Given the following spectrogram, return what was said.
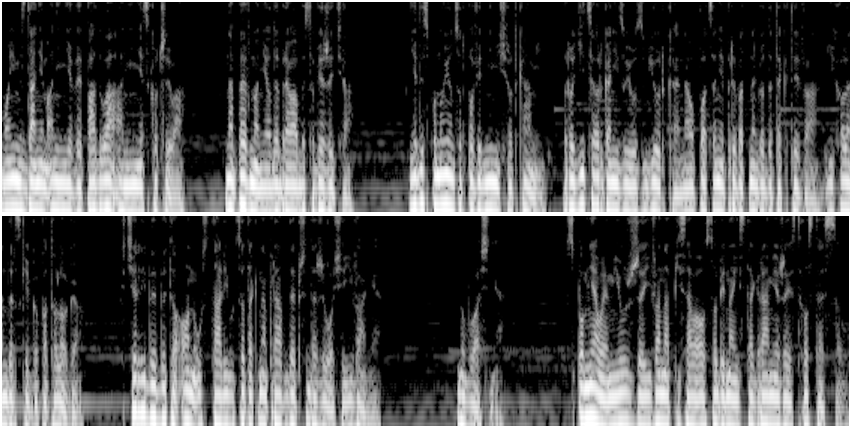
Moim zdaniem ani nie wypadła, ani nie skoczyła. Na pewno nie odebrałaby sobie życia. Nie dysponując odpowiednimi środkami, rodzice organizują zbiórkę na opłacenie prywatnego detektywa i holenderskiego patologa. Chcieliby, by to on ustalił, co tak naprawdę przydarzyło się Iwanie. No właśnie. Wspomniałem już, że Iwana pisała o sobie na Instagramie, że jest hostessą.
